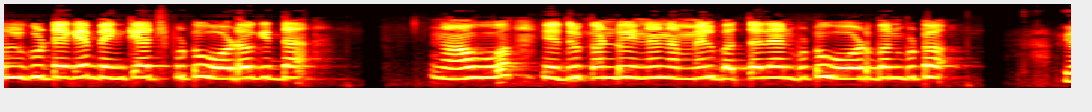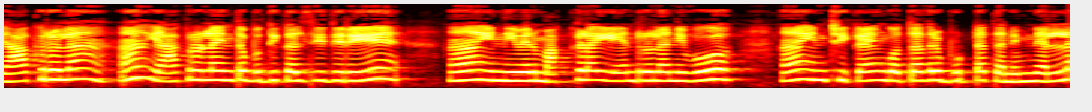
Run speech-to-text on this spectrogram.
ಉಳ್ಗುಡ್ಡೆಗೆ ಬೆಂಕಿ ಹಚ್ಬಿಟ್ಟು ಓಡೋಗಿದ್ದ ನಾವು ಎದುರ್ಕೊಂಡು ಇನ್ನ ನಮ್ಮ ಮೇಲೆ ಬರ್ತದೆ ಅನ್ಬಿಟ್ಟು ಓಡ್ ಬಂದ್ಬಿಟ್ಟು ಯಾಕ್ರಲ್ಲ ಹಾ ಯಾಕ್ರಲ್ಲ ಇಂತ ಬುದ್ಧಿ ಕಲ್ತಿದ್ದೀರಿ ಹಾ ನೀವೇನು ಮಕ್ಕಳ ಏನ್ರಲ್ಲ ನೀವು? ಹಾ, ಇನ್ ಹೆಂಗ್ ಗೊತ್ತಾದ್ರೆ ಬುಟ್ಟತ ನಿಮ್ನೆಲ್ಲ?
